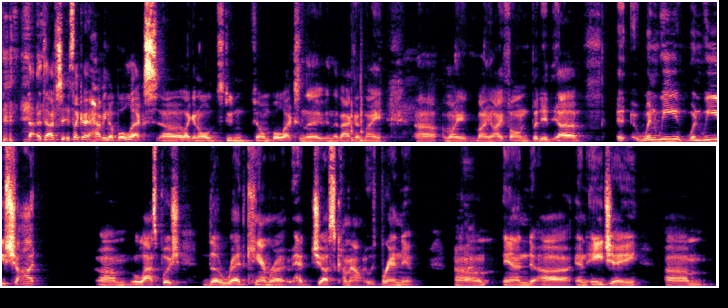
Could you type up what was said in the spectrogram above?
that, that's it's like a, having a Bolex, uh, like an old student film Bolex in the in the back of my uh, my my iPhone. But it, uh, it when we when we shot um, the last push, the red camera had just come out. It was brand new, um, and uh, and AJ um,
